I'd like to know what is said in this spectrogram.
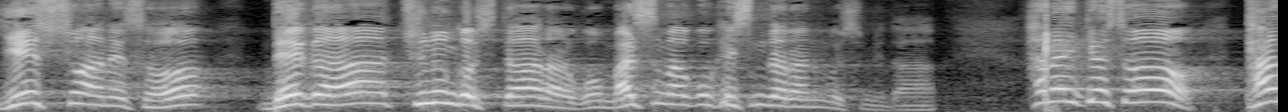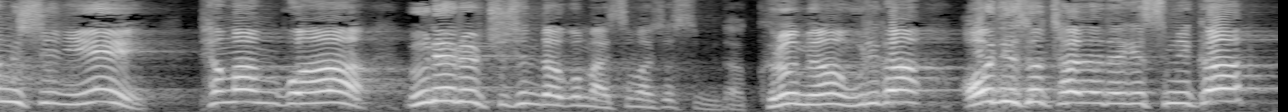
예수 안에서 내가 주는 것이다 라고 말씀하고 계신다라는 것입니다. 하나님께서 당신이 평안과 은혜를 주신다고 말씀하셨습니다. 그러면 우리가 어디서 찾아야 되겠습니까?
